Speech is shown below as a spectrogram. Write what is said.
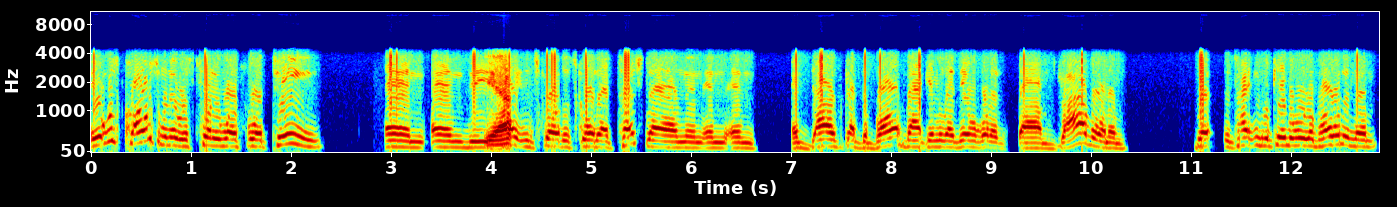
it was close when it was 21-14, and and the Yeah. Titans failed to score that touchdown, and and and, and Dallas got the ball back, and like they were going to um, drive on them, but the Titans were capable of holding them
